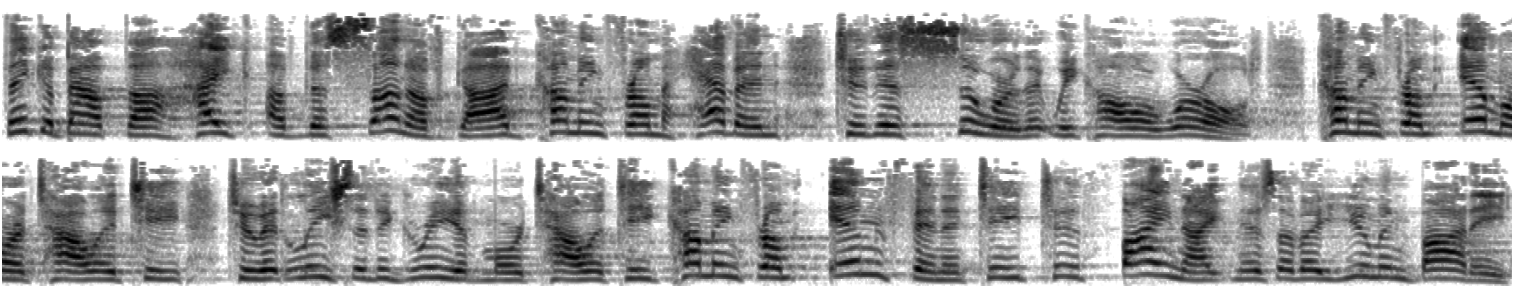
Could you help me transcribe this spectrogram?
Think about the hike of the Son of God coming from heaven to this sewer that we call a world. Coming from immortality to at least a degree of mortality. Coming from infinity to finiteness of a human body,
